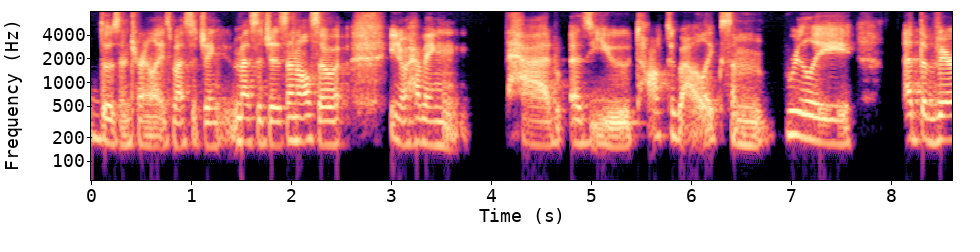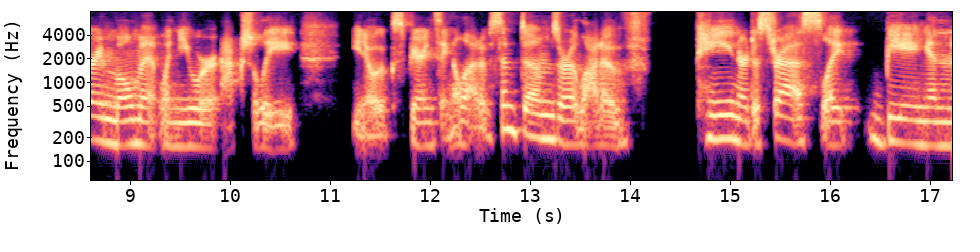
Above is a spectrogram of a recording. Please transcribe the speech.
those internalized messaging messages and also you know having had as you talked about like some really at the very moment when you were actually you know experiencing a lot of symptoms or a lot of pain or distress like being in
